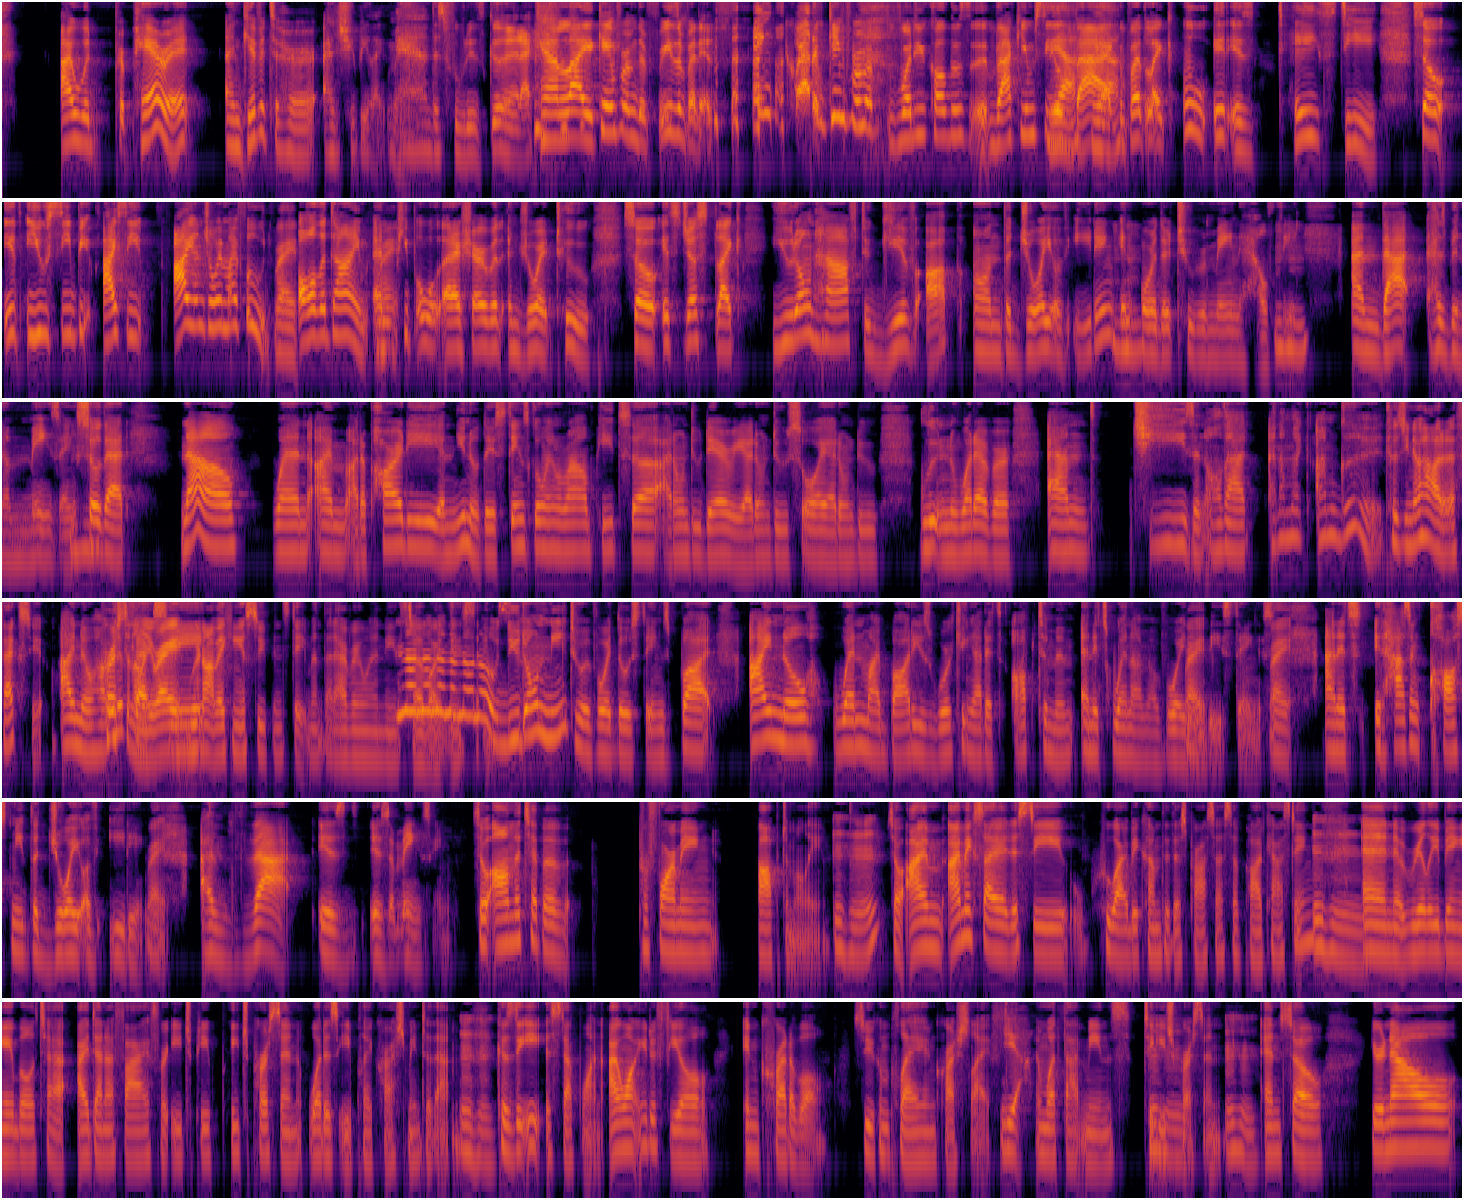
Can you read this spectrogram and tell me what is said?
I would prepare it and give it to her, and she'd be like, "Man, this food is good. I can't lie. It came from the freezer, but it's incredible. It came from a what do you call this Uh, vacuum sealed Yeah, bag? yeah. But like, ooh, it is tasty. So it you see, I see. I enjoy my food Right. all the time, and Right. people that I share with enjoy it too. So it's just like you don't have to give up on the joy of eating in mm-hmm. order to remain healthy, mm-hmm. and that has been amazing. So mm-hmm. that now when I'm at a party and you know there's things going around pizza, I don't do dairy, I don't do soy, I don't do gluten, whatever, and cheese and all that. And I'm like, I'm good. Because you know how it affects you I know how it personally, right? me. We're not making a sweeping statement that everyone needs no, to no, avoid no, no, no, no. things. You don't need to avoid those things, but I know when my body is working at its optimum, and it's when I'm avoiding Right. these things. Right, And it's it hasn't cost me the joy of eating, right. and that is is amazing. So on the tip of performing optimally. Mm-hmm. So I'm I'm excited to see who I become through this process of podcasting Mm-hmm. and really being able to identify for each peop- each person what does eat play crush mean to them Mm-hmm. because the eat is step 1. I want you to feel incredible so you can play and crush life Yeah. and what that means to each Mhm. person. Mm-hmm. And so you're now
